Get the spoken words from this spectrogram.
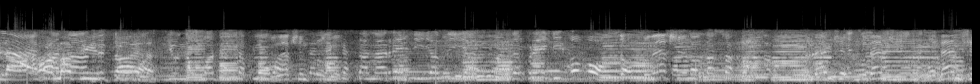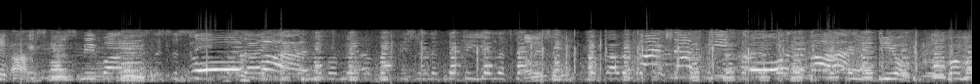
Фрістайла. I'm a freestyler. You know what is the flow Connection The problem. a the the oh oh Connection. Модемчик, модемчик, модемчик. Excuse me but this is the Let the be a lesson Фантастик, онва. Dio, como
